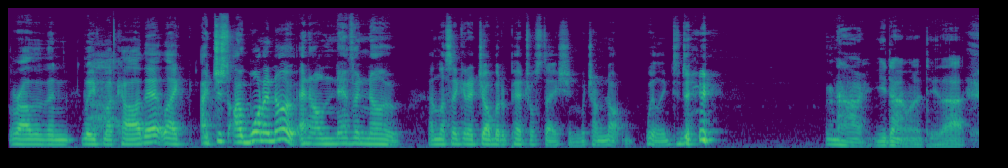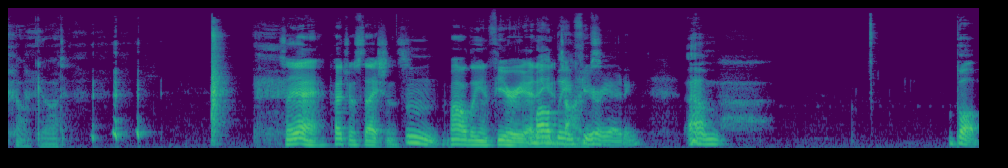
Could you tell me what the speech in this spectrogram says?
rather than leave my car there. Like i just i want to know and i'll never know unless i get a job at a petrol station which i'm not willing to do. No you don't want to do that. Oh god so yeah petrol stations mildly infuriating Mm. mildly at times. infuriating um bob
